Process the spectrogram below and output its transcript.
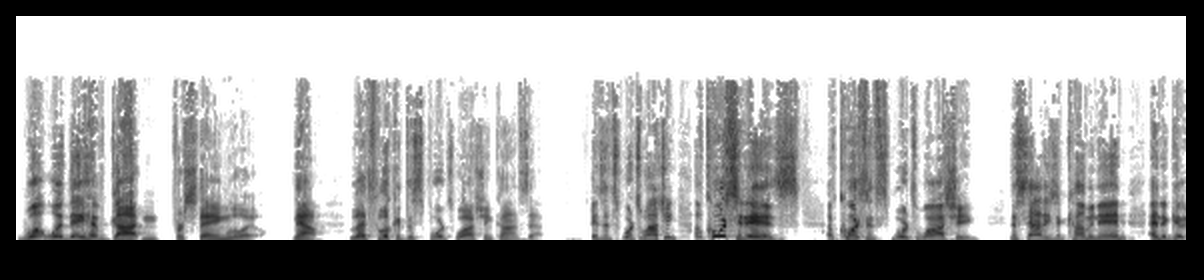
What would they have gotten for staying loyal? Now, Let's look at the sports washing concept. Is it sports washing? Of course it is. Of course it's sports washing. The Saudis are coming in and they're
